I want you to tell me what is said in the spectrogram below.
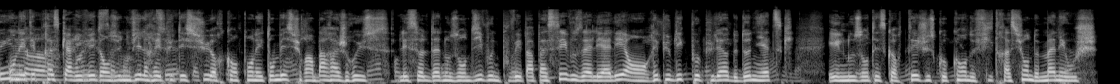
On était presque arrivé dans une ville réputée sûre quand on est tombé sur un barrage russe. Les soldats nous ont dit vous ne pouvez pas passer, vous allez aller en République populaire de Donetsk. Et ils nous ont escortés jusqu'au camp de filtration de Maneuch.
